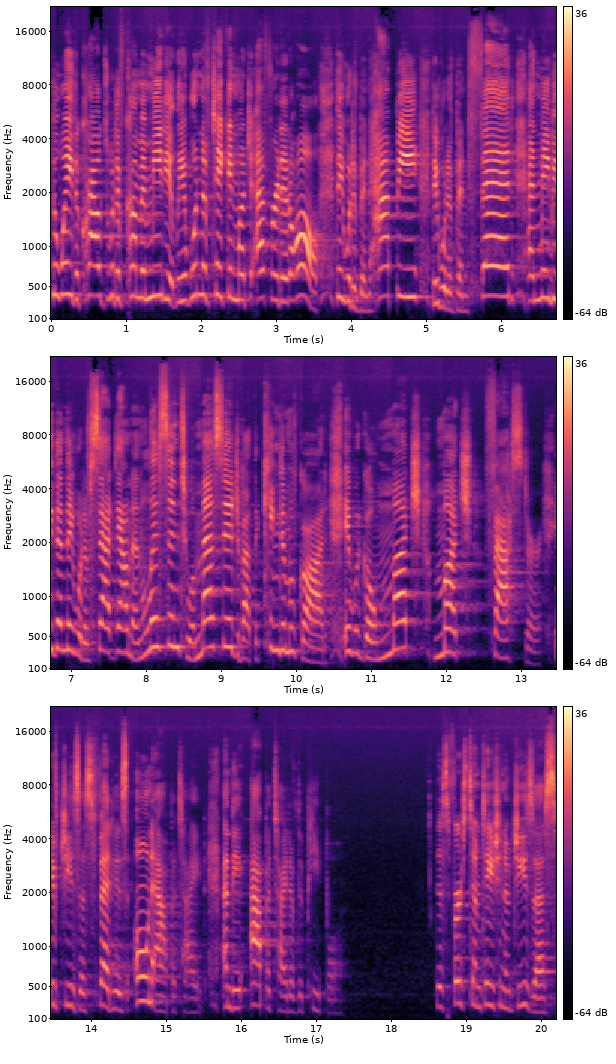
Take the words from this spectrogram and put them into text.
the way the crowds would have come immediately. It wouldn't have taken much effort at all. They would have been happy, they would have been fed, and maybe then they would have sat down and listened to a message about the kingdom of God. It would go much, much faster if Jesus fed his own appetite and the appetite of the people. This first temptation of Jesus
